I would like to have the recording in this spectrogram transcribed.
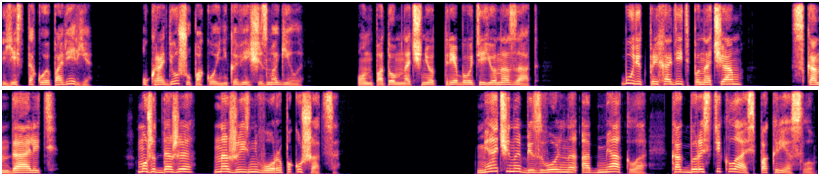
Есть такое поверье. Украдешь у покойника вещь из могилы, он потом начнет требовать ее назад. Будет приходить по ночам, скандалить. Может, даже на жизнь вора покушаться. Мячина безвольно обмякла, как бы растеклась по креслу.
